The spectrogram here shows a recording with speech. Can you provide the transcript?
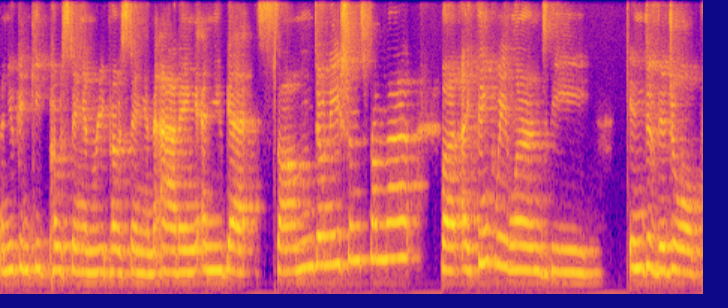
and you can keep posting and reposting and adding, and you get some donations from that. But I think we learned the individual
